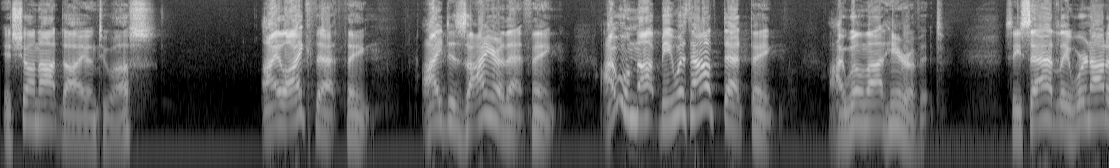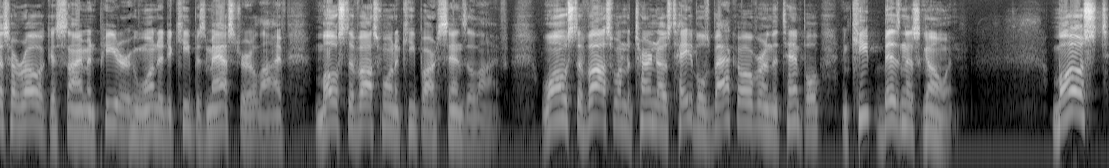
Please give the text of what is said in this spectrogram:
It shall not die unto us. I like that thing. I desire that thing. I will not be without that thing. I will not hear of it. See, sadly, we're not as heroic as Simon Peter, who wanted to keep his master alive. Most of us want to keep our sins alive. Most of us want to turn those tables back over in the temple and keep business going. Most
